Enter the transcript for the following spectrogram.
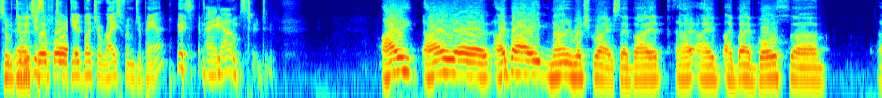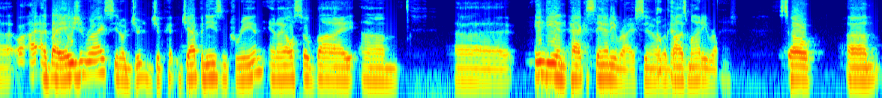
So do uh, we just so far, get a bunch of rice from Japan? I know. I I uh, I buy non-enriched rice. I buy it. I I, I buy both. Um, uh, I, I, buy Asian rice, you know, J- J- Japanese and Korean, and I also buy um, uh, Indian Pakistani rice, you know, okay. basmati rice. So um,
